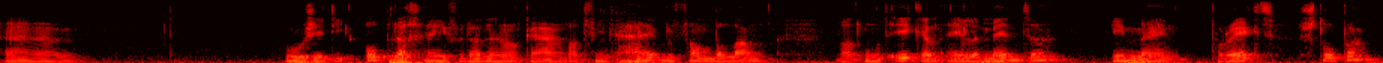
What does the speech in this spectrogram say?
ehm, hoe zit die opdrachtgever dan in elkaar? Wat vindt hij van belang? Wat moet ik aan elementen in mijn project stoppen?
